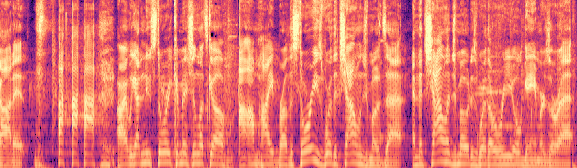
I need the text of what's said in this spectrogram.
Got it. All right, we got a new story commission. Let's go. I- am hyped, bro. The story is where the challenge mode's at, and the challenge mode is where the real gamers are at.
